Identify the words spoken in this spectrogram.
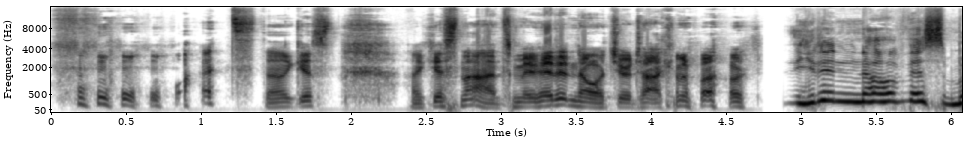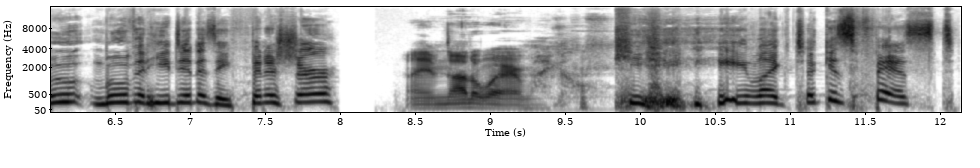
what? I guess, I guess not. Maybe I didn't know what you were talking about. You didn't know of this move, move that he did as a finisher? I am not aware, Michael. He, he like took his fist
